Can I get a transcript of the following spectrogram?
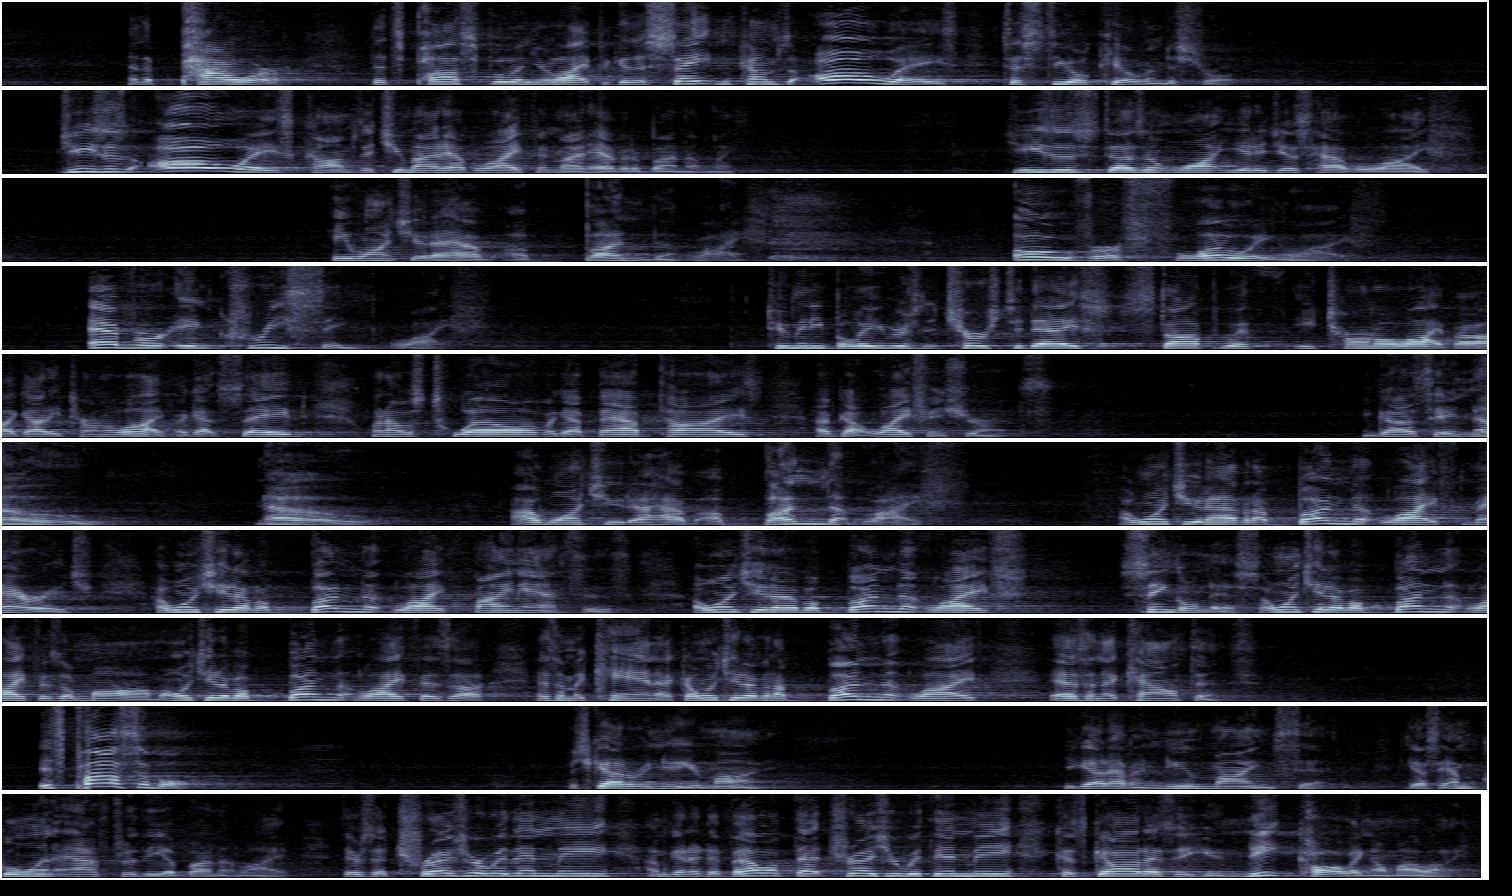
and the power that's possible in your life because Satan comes always to steal, kill, and destroy. Jesus always comes that you might have life and might have it abundantly. Jesus doesn't want you to just have life, He wants you to have abundant life, overflowing life, ever increasing life. Too many believers in the church today stop with eternal life. Oh, I got eternal life. I got saved when I was 12. I got baptized. I've got life insurance. And God's saying, No, no. I want you to have abundant life. I want you to have an abundant life marriage. I want you to have abundant life finances. I want you to have abundant life singleness. I want you to have abundant life as a mom. I want you to have abundant life as a, as a mechanic. I want you to have an abundant life as an accountant. It's possible. But you got to renew your mind. You got to have a new mindset. You got to say, I'm going after the abundant life. There's a treasure within me. I'm going to develop that treasure within me because God has a unique calling on my life.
